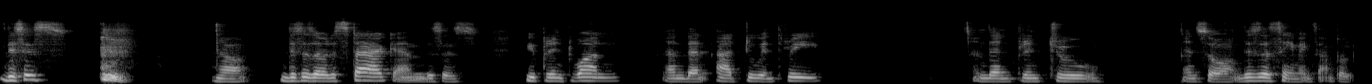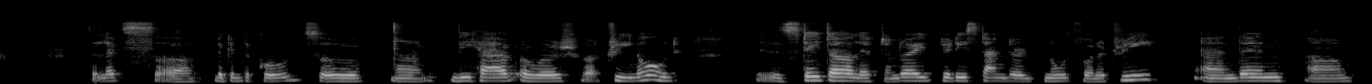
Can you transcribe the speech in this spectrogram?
this is uh, this is our stack, and this is we print one, and then add two and three, and then print two, and so on. This is the same example. So let's uh, look at the code. So um, we have our uh, tree node. It's data left and right, pretty standard node for a tree. And then um,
